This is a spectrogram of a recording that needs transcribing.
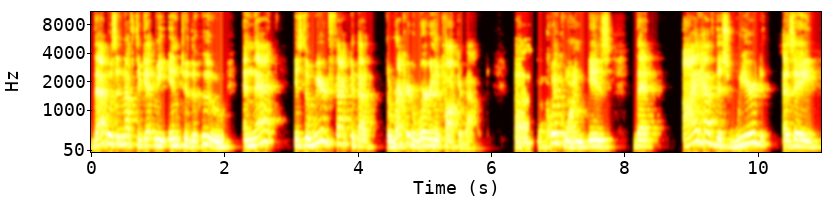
that was enough to get me into the Who, and that is the weird fact about the record we're going to talk about. Uh, a quick one is that I have this weird, as a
